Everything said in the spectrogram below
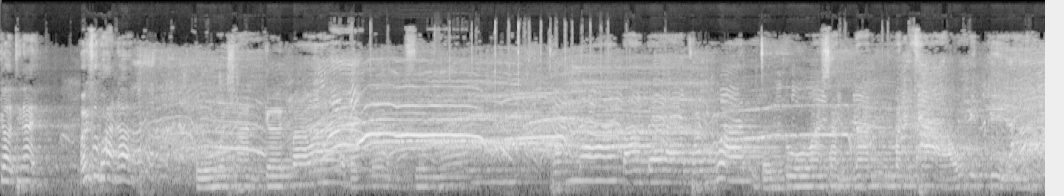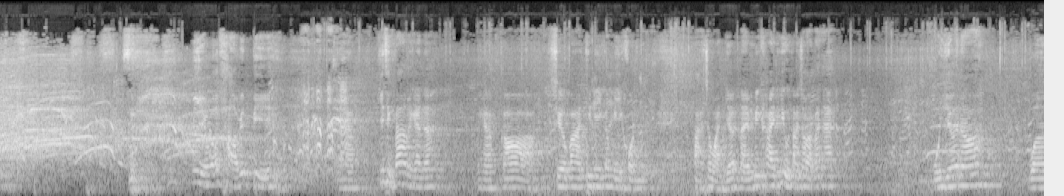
เกิดที่ไหนเฮ้ยสุพรรณเออตัวฉันเกิดมาเป็นคนสุพรรณทำหน้าตาแดดทั้งวันจนตัวฉันนั้นมันขาวปิดปีนี่ว่าขาวปิดปีนะครับคิดถึงบ้านเหมือนกันนะนะครับ ก็เชื่อว่าที่นี่ก็มีคนต่างจังหวัดเยอะไหนมีใครที่อยู่ต่างจังหวัดบ้างนะ โอ้เยอะเนาะว้า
